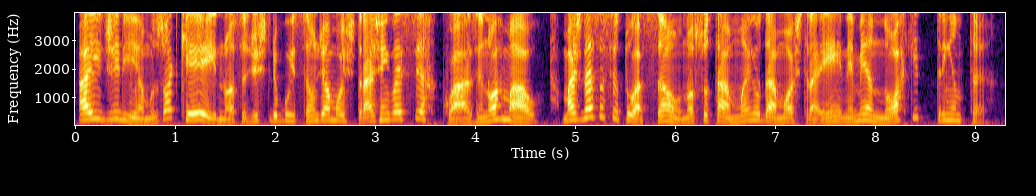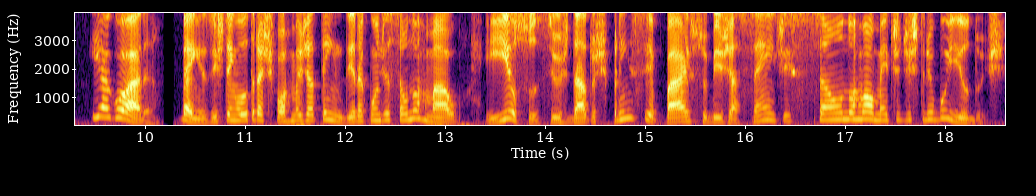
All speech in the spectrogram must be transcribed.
Aí diríamos, ok, nossa distribuição de amostragem vai ser quase normal. Mas nessa situação, nosso tamanho da amostra n é menor que 30. E agora? Bem, existem outras formas de atender a condição normal. E isso se os dados principais subjacentes são normalmente distribuídos.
